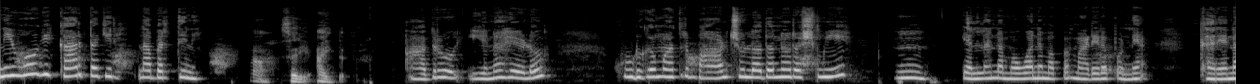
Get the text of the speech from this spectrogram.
ನೀವು ಹೋಗಿ ಕಾರ್ ತೆಗೀರಿ ನಾ ಬರ್ತೀನಿ. ಹಾ ಸರಿ ಆಯ್ತು. ಆದರೂ ಏನ ಹೇಳು ಹುಡುಗ ಮಾತ್ರ ಭಾಳ ಚಲೋ ಅದನ ರಶ್ಮಿ. ಹ್ಞೂ ಎಲ್ಲ ನಮ್ಮವ್ವ ನಮ್ಮಪ್ಪ ಮಾಡಿರೋ ಪುಣ್ಯ. ಖರೇನ.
